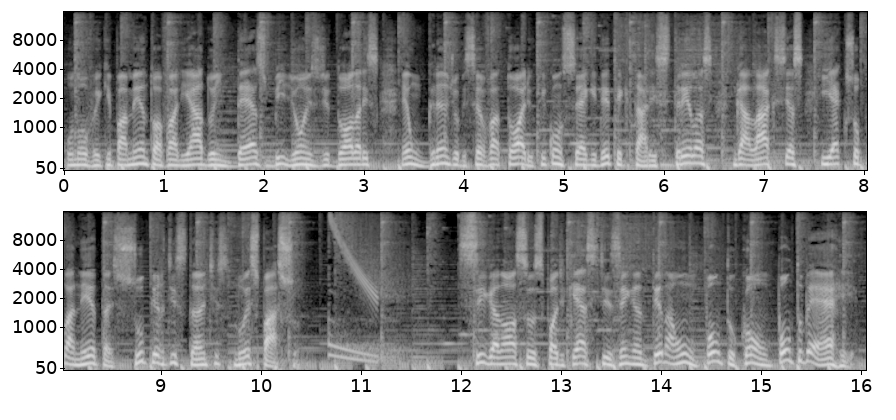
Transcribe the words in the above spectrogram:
O novo equipamento, avaliado em 10 bilhões de dólares, é um grande observatório que consegue detectar estrelas, galáxias e exoplanetas super distantes no espaço. Siga nossos podcasts em antena1.com.br.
